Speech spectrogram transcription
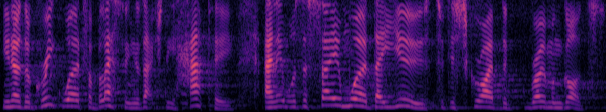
You know, the Greek word for blessing is actually happy, and it was the same word they used to describe the Roman gods.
